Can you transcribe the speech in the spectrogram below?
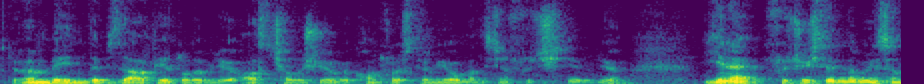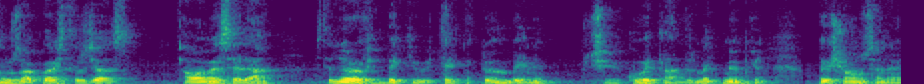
İşte ön beyinde bir zafiyet olabiliyor, az çalışıyor ve kontrol sistemi olmadığı için suç işleyebiliyor. Yine suç işlediğinde bu insanı uzaklaştıracağız. Ama mesela işte nörofeedback gibi bir teknikle ön beyni şey, kuvvetlendirmek mümkün. 5-10 sene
